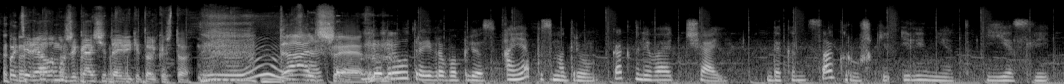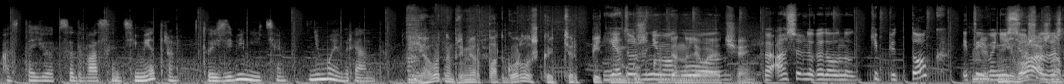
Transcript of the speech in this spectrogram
потеряла мужика, считай, Вики, только что. Ну, Дальше. Доброе утро, Европа Плюс. А я посмотрю, как наливают чай. До конца кружки или нет. Если остается 2 сантиметра, то извините, не мой вариант. Я вот, например, под горлышко терпеть Я не тоже могу, не когда могу. наливают чай. Особенно, когда он кипяток, и ты Не- его Не несешь, он важно, разливает.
